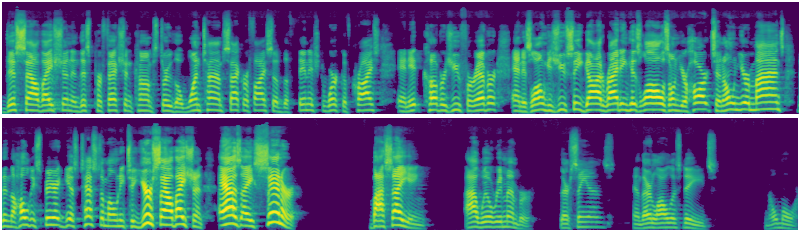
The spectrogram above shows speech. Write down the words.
This salvation and this perfection comes through the one time sacrifice of the finished work of Christ, and it covers you forever. And as long as you see God writing His laws on your hearts and on your minds, then the Holy Spirit gives testimony to your salvation as a sinner by saying, I will remember their sins and their lawless deeds no more.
